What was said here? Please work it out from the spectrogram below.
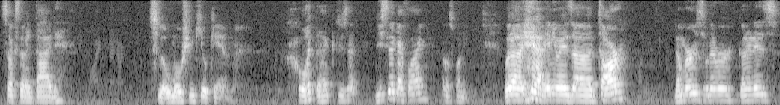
Sucks that I died. Slow motion kill cam. What the heck is that? Did you see that guy flying? That was funny. But uh, yeah, anyways, uh, tar, numbers, whatever gun it is,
